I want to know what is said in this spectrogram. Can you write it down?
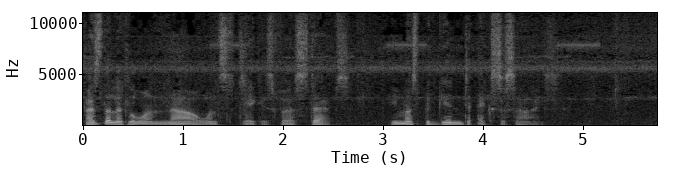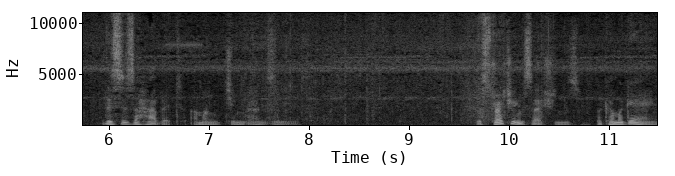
As the little one now wants to take his first steps, he must begin to exercise. This is a habit among chimpanzees. The stretching sessions become a game.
